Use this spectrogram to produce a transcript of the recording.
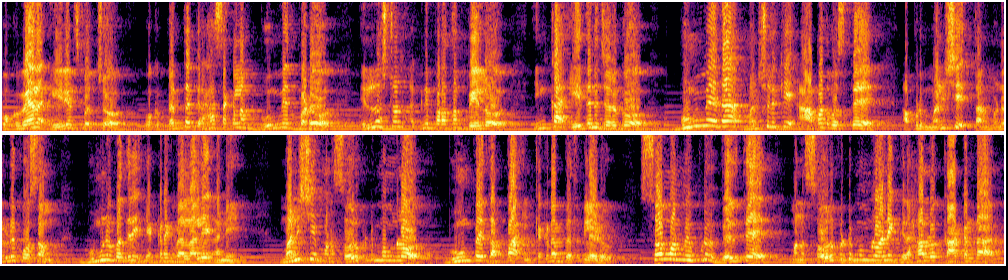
ఒకవేళ ఏలియన్స్ వచ్చో ఒక పెద్ద గ్రహ సకలం భూమి మీద పడో ఎల్లో స్టోన్ అగ్నిపర్వతం పేలో ఇంకా ఏదైనా జరుగో భూమి మీద మనుషులకి ఆపద వస్తే అప్పుడు మనిషి తన మనుగడ కోసం భూమిని వదిలి ఎక్కడికి వెళ్ళాలి అని. మనిషి మన సౌర కుటుంబంలో భూమిపై తప్ప ఇంకెక్కడ బ్రతకలేడు. సో మనం ఇప్పుడు వెళ్తే మన సౌర కుటుంబంలోని గ్రహాల్లో కాకుండా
